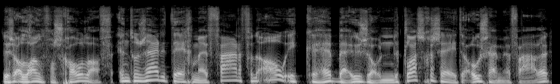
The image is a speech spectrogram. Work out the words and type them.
Dus al lang van school af. En toen zei hij tegen mijn vader van... oh, ik heb bij uw zoon in de klas gezeten. Oh, zei mijn vader.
